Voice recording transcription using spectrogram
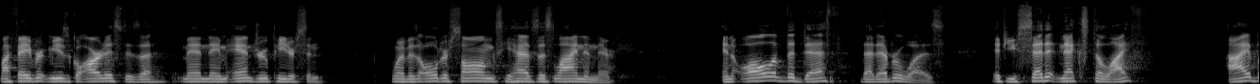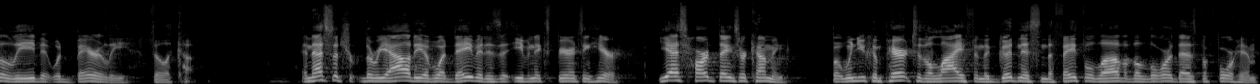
My favorite musical artist is a man named Andrew Peterson. One of his older songs, he has this line in there. In all of the death that ever was, if you set it next to life, I believe it would barely fill a cup. And that's the, tr- the reality of what David is even experiencing here. Yes, hard things are coming, but when you compare it to the life and the goodness and the faithful love of the Lord that is before him,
